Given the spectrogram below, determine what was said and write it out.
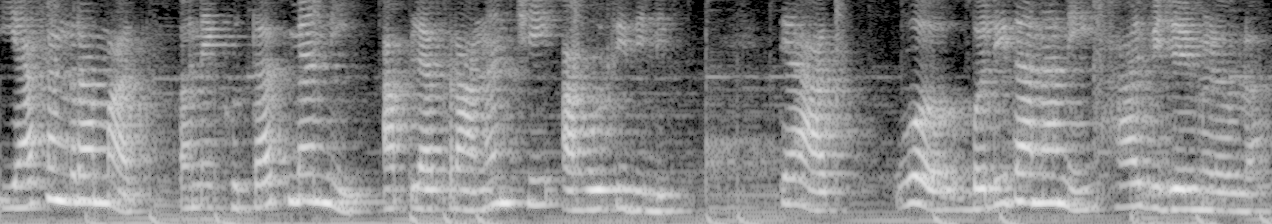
या संग्रामात अनेक हुतात्म्यांनी आपल्या प्राणांची आहुती दिली. त्याग व बलिदानाने हा विजय मिळवला.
